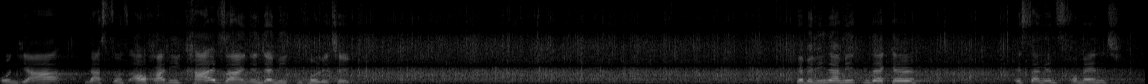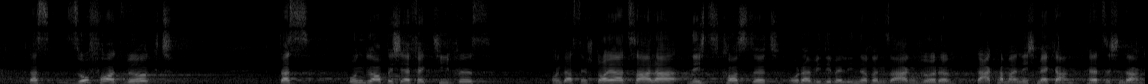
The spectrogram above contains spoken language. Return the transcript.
Und ja, lasst uns auch radikal sein in der Mietenpolitik. Der Berliner Mietendeckel ist ein Instrument, das sofort wirkt, das unglaublich effektiv ist und das den Steuerzahler nichts kostet oder wie die Berlinerin sagen würde, da kann man nicht meckern. Herzlichen Dank.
